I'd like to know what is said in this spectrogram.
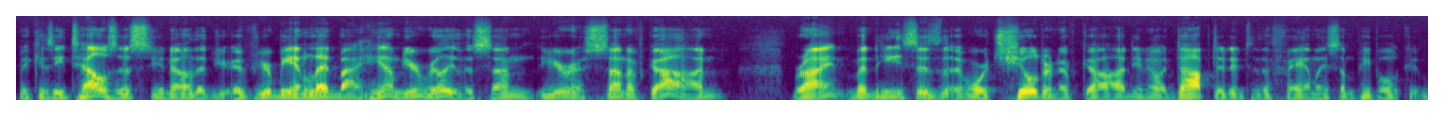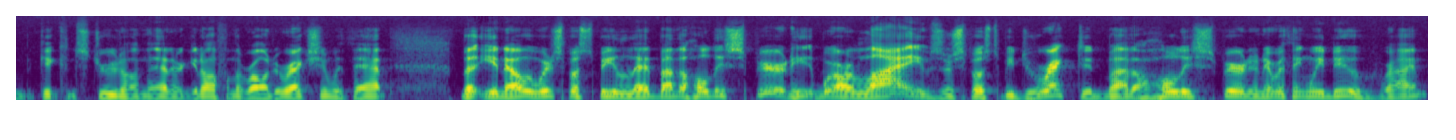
Because he tells us, you know, that if you're being led by him, you're really the son, you're a son of God, right? But he says that we're children of God, you know, adopted into the family. Some people get construed on that or get off in the wrong direction with that. But, you know, we're supposed to be led by the Holy Spirit. He, our lives are supposed to be directed by the Holy Spirit in everything we do, right?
